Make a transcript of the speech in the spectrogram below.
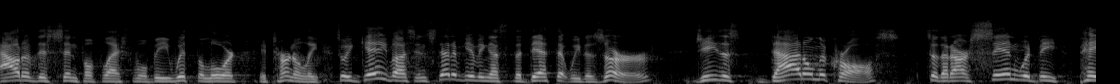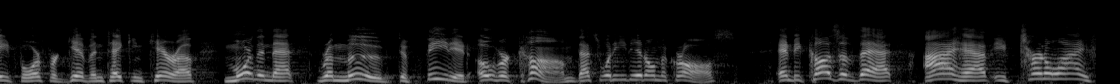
out of this sinful flesh. We'll be with the Lord eternally. So he gave us, instead of giving us the death that we deserved, Jesus died on the cross so that our sin would be paid for, forgiven, taken care of. More than that, removed, defeated, overcome. That's what he did on the cross. And because of that, I have eternal life.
